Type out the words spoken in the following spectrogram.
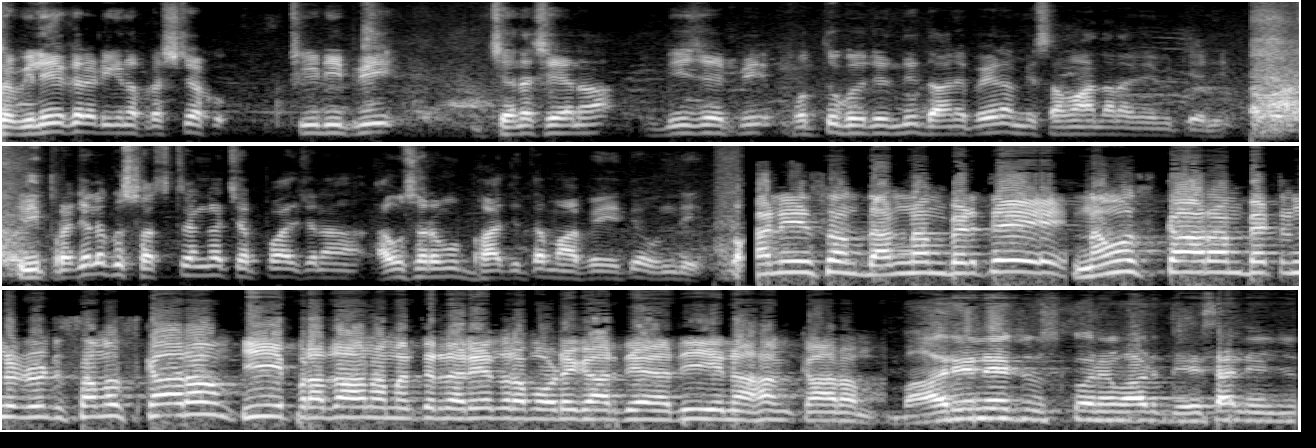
ఒక విలేకరు అడిగిన ప్రశ్నకు టీడీపీ జనసేన బీజేపీ పొత్తు కుదిరింది. దానిపైన మీ సమాధానం ఏమిటి అని. ఇది ప్రజలకు స్పష్టంగా చెప్పాల్సిన అవసరము బాధ్యత మాపై అయితే ఉంది. కనీసం దండం పెడితే నమస్కారం పెట్టినటువంటి సంస్కారం ఈ ప్రధానమంత్రి నరేంద్ర మోడీ గారిది. అది అహంకారం. భార్యనే చూసుకునేవాడు దేశాన్ని ఏం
